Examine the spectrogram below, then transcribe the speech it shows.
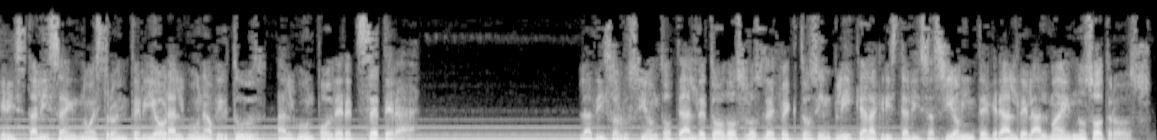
cristaliza en nuestro interior alguna virtud, algún poder, etc. La disolución total de todos los defectos implica la cristalización integral del alma en nosotros.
